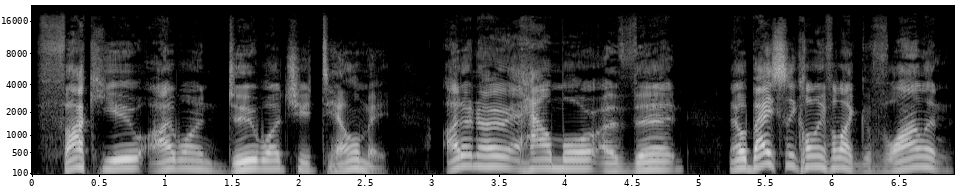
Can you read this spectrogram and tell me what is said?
fuck you, I won't do what you tell me. I don't know how more overt. They were basically calling for like violent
